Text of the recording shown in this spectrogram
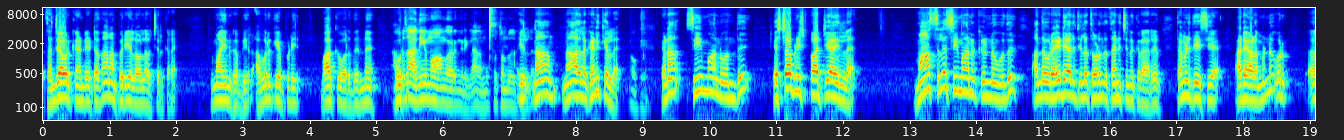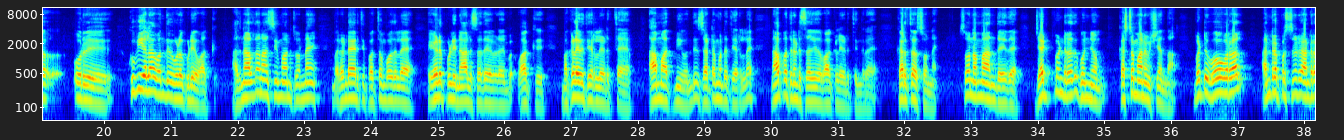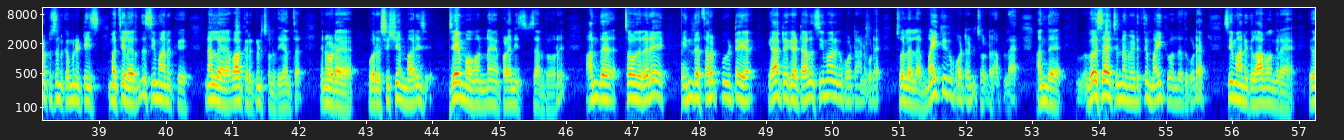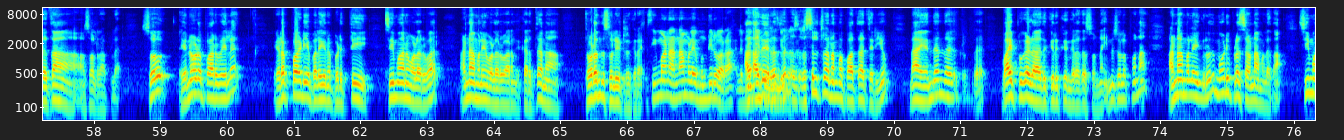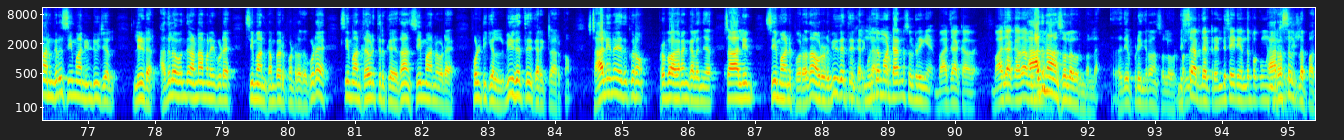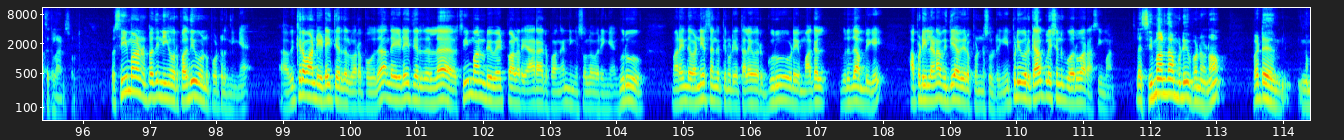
தஞ்சாவூர் கேண்டிடேட்டை தான் நான் பெரிய லெவலில் வச்சுருக்கிறேன். ஹுமாயூன் கபீர் அவருக்கு எப்படி வாக்கு வருதுன்னு அவர் தான் அதிகமாக வாங்க வருங்கிறீங்களா அந்த முப்பத்தொன்பது நான் நான் அதில் கணிக்கல. ஓகே. ஏன்னா சீமான் வந்து எஸ்டாப்ளிஷ் பார்ட்டியாக இல்லை. மாசில் சீமானுக்குன்னும் போது அந்த ஒரு ஐடியாலஜியில் தொடர்ந்து தனிச்சு நிற்கிறாரு தமிழ் தேசிய அடையாளம்னு ஒரு ஒரு குவியலாக வந்து விழக்கூடிய வாக்கு. அதனால தான் நான் சீமான் சொன்னேன். ரெண்டாயிரத்தி பத்தொம்போதில் ஏழு புள்ளி நாலு சதவீத வாக்கு மக்களவைத் தேர்தலில் எடுத்த ஆம் ஆத்மி வந்து சட்டமன்ற தேர்தலில் நாற்பத்தி ரெண்டு சதவீத வாக்கில் எடுத்துங்கிற கருத்தை சொன்னேன். ஸோ நம்ம அந்த இதை ஜட்ஜ் பண்ணுறது கொஞ்சம் கஷ்டமான விஷயந்தான் but overall hundred percent hundred percent communities மத்தியில் இருந்து சீமானுக்கு நல்ல வாக்கு இருக்குன்னு சொல்லுது. என் த- என்னோட ஒரு சிஷ்யன் மாதிரி ஜெ- ஜெயமோகன்னு பழனி சார்ந்தவர். அந்த சகோதரரே இந்த தரப்புக்கிட்ட யார்கிட்ட கேட்டாலும் சீமானுக்கு போட்டான்னு கூட சொல்லலை. மைக்குக்கு போட்டேன்னு சொல்கிறாப்புல அந்த விவசாய சின்னம் எடுத்து மைக் வந்தது கூட சீமானுக்கு லாபங்கிற இதை தான் சொல்கிறாப்புல ஸோ என்னோடய பார்வையில் எடப்பாடியை பலகீனப்படுத்தி சீமானும் வளருவார் அண்ணாமலையும் வளருவாருங்க கருத்தை நான் தொடர்ந்து சொல்லிட்டு இருக்கிறேன் சீமான் அண்ணாமலை முந்திருவாரா? இல்லை அது-? ரிசல்ட்டில் நம்ம பார்த்தா தெரியும். நான் எந்தெந்த வாய்ப்புகள் அதுக்கு இருக்குங்கிறத சொன்னேன். இன்னும் சொல்லப்போனால் அண்ணாமலைங்கிறது மோடி ப்ளஸ் அண்ணாமலை தான். சீமானுங்கிறது சீமான் இண்டிவிஜுவல் லீடர் அதில் வந்து அண்ணாமலை கூட சீமான் கம்பேர் பண்ணுறது கூட சீமான் தவிர்த்திருக்கிறது தான் சீமானோட பொலிட்டிக்கல் வீகத்துக்கு கரெக்டாக இருக்கும். ஸ்டாலினை எதுக்குறோம்? பிரபாகரன் கலைஞர் ஸ்டாலின் சீமானு போகிறது தான் அவரோட வீகத்துக்கு முந்த கரெக்டாக மாட்டார்னு சொல்றீங்க பாஜகவை. பாஜக தான் அது நான் சொல்ல விரும்பல. அது எப்படிங்கிற நான் சொல்ல விரும்பல. ஆர் தட் ரெண்டு சைடு எந்த பக்கமும் ரிசல்ட்டில் பார்த்துக்கலான்னு சொல்கிறேன் இப்போ சீமான் பற்றி நீங்கள் ஒரு பதிவு ஒன்று போட்டிருந்தீங்க. அஹ் விக்கிரவாண்டி இடைத்தேர்தல் வரப்போகுது. அந்த இடைத்தேர்தலில் சீமானுடைய வேட்பாளர் யாராக இருப்பாங்கன்னு நீங்கள் சொல்ல வரீங்க. குரு மறைந்த வன்னியர் சங்கத்தினுடைய தலைவர் குருவுடைய மகள் விருதாம்பிகை. அப்படி இல்லைன்னா வித்யா வீரப்பன்னு சொல்கிறீங்க இப்படி ஒரு கால்குலேஷனுக்கு வருவாரா சீமான்? இல்லை சீமான் தான் முடிவு பண்ணணும். பட்டு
